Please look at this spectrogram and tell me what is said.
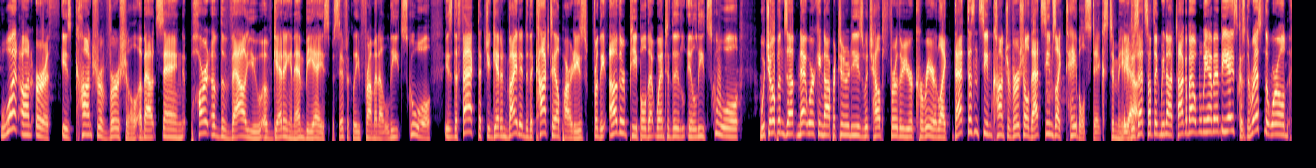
What on earth is controversial about saying part of the value of getting an MBA, specifically from an elite school, is the fact that you get invited to the cocktail parties for the other people that went to the elite school which opens up networking opportunities, which helps further your career. Like that doesn't seem controversial. That seems like table stakes to me. Yeah. Is that something we not talk about when we have MBAs? Because the rest of the world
